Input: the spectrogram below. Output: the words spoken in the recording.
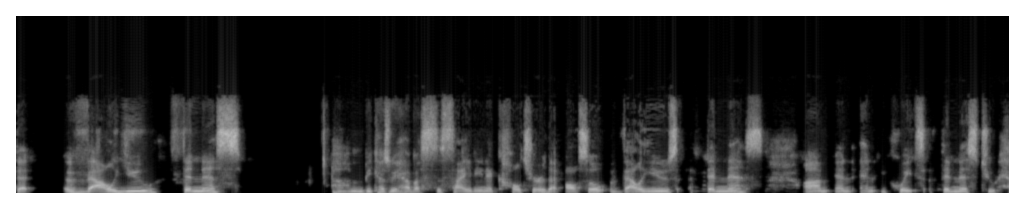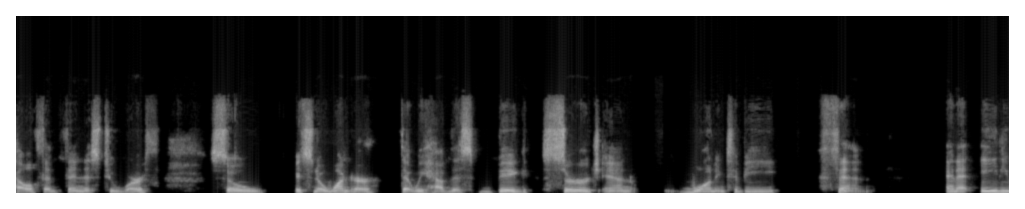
that value thinness um, because we have a society and a culture that also values thinness um, and, and equates thinness to health and thinness to worth. So it's no wonder that we have this big surge in wanting to be thin. And at 80,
